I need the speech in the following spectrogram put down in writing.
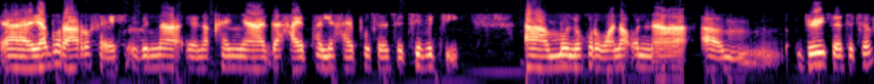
uh, ya boraro ge e be nna yona kgang ya the hyper le hyposensitivity um mo le gore ngwana o nna um very sensitive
